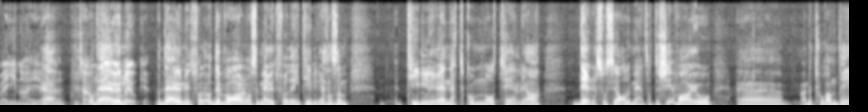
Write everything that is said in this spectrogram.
vegne av Ja, konsernet. og det er jo en- jo. Og det er jo en utfordring. Og det var også mer utfordring tidligere. Sånn som tidligere Netcom, nå Telia. Deres sosiale mediestrategi var jo eh, er det Tor André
